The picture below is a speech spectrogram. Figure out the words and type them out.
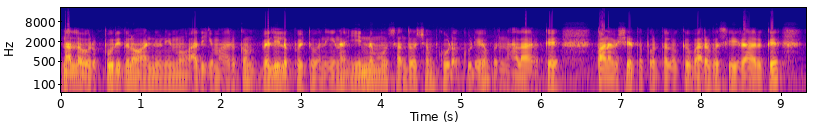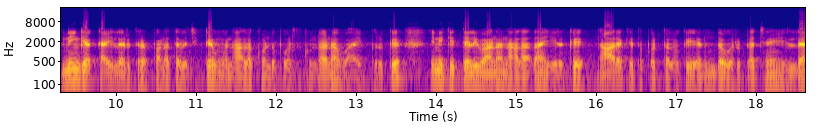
நல்ல ஒரு புரிதலும் அந்யுன்யமும் அதிகமாக இருக்கும். வெளியில் போயிட்டு வந்தீங்கன்னா இன்னமும் சந்தோஷம் கூடக்கூடிய ஒரு நாளாக இருக்குது பண விஷயத்தை பொறுத்தளவுக்கு வரவு சீராக இருக்குது நீங்கள் கையில் இருக்கிற பணத்தை வச்சுக்கிட்டு உங்கள் நாளை கொண்டு போகிறதுக்கு உண்டான வாய்ப்பு இருக்குது இன்றைக்கி தெளிவான நாளாக தான் இருக்குது ஆரோக்கியத்தை பொறுத்தளவுக்கு எந்த ஒரு பிரச்சனையும் இல்லை.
